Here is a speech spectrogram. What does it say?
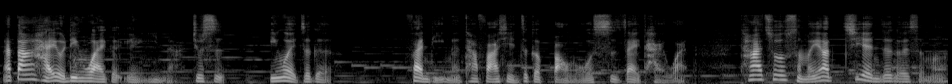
那当然还有另外一个原因呢，就是因为这个。范迪呢他发现这个保罗是在台湾，他说什么要建这个什么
